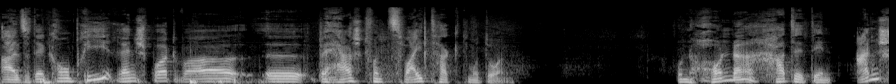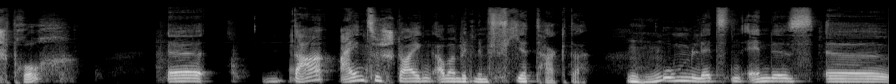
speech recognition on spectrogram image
also der Grand Prix Rennsport war äh, beherrscht von Zweitaktmotoren. Und Honda hatte den Anspruch, äh, da einzusteigen, aber mit einem Viertakter. Um letzten Endes äh,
